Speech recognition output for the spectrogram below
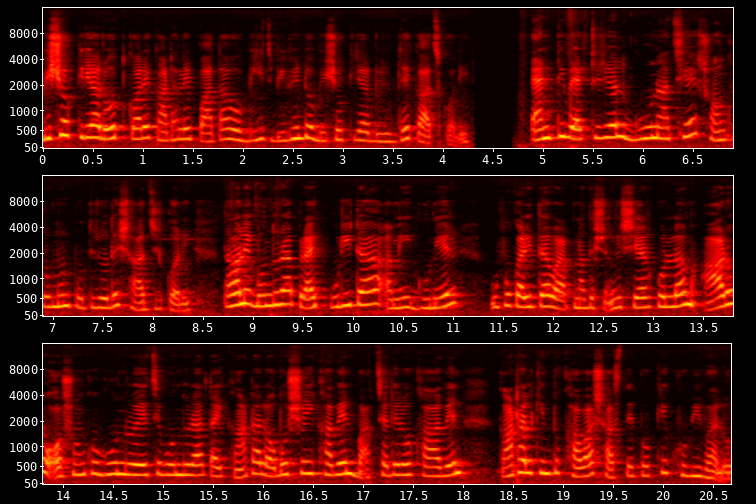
বিষক্রিয়া রোধ করে কাঁঠালের পাতা ও বীজ বিভিন্ন বিষক্রিয়ার বিরুদ্ধে কাজ করে। অ্যান্টিব্যাকটেরিয়াল গুণ আছে, সংক্রমণ প্রতিরোধে সাহায্য করে। তাহলে বন্ধুরা, প্রায় কুড়িটা আমি গুণের উপকারিতা আপনাদের সঙ্গে শেয়ার করলাম। আরও অসংখ্য গুণ রয়েছে বন্ধুরা, তাই কাঁঠাল অবশ্যই খাবেন, বাচ্চাদেরও খাওয়াবেন। কাঁঠাল কিন্তু খাওয়া স্বাস্থ্যের পক্ষে খুবই ভালো।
